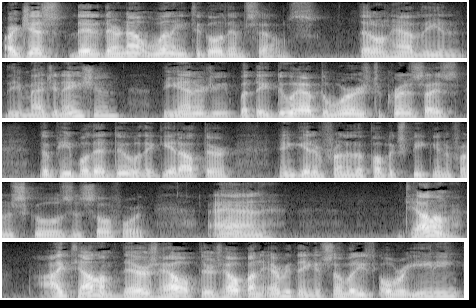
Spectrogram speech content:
are just, they're, they're not willing to go themselves. They don't have the the imagination, the energy, but they do have the words to criticize the people that do. They get out there and get in front of the public speaking, in front of schools and so forth, and tell them. I tell them there's help. There's help on everything. If somebody's overeating,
